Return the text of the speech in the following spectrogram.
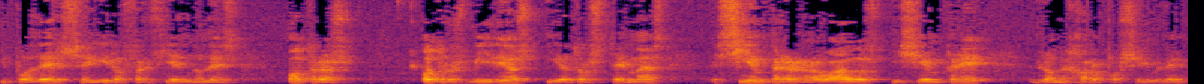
y poder seguir ofreciéndoles otros, otros vídeos y otros temas siempre renovados y siempre lo mejor posible.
